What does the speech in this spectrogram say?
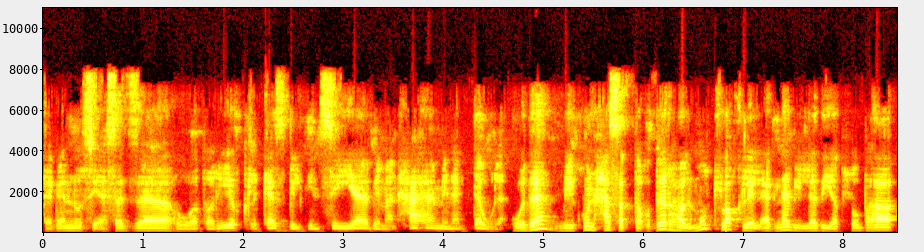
تجنس أساتذة هو طريق لكسب الجنسية بمنحها من الدولة. وده بيكون حسب تقديرها المطلق للأجنبي الذي يطلبها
